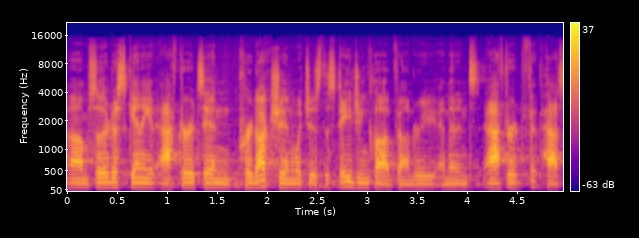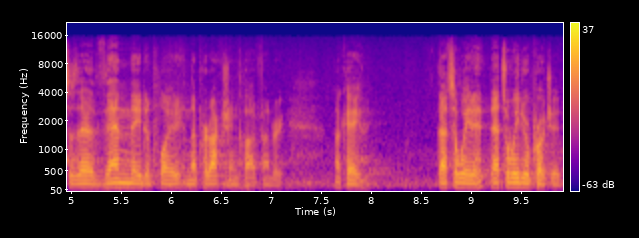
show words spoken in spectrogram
Um, so they're just scanning it after it's in production, which is the staging cloud foundry, and then after it passes there, then they deploy it in the production cloud foundry. Okay, that's a way to, that's a way to approach it.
